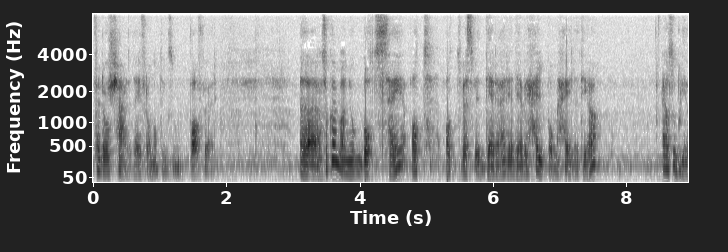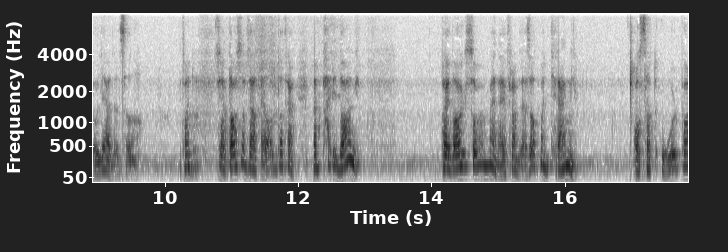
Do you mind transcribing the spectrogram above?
For da skjærer det ifra noe som var før. Eh, Så kan man jo godt si at, at hvis vi, det her er det vi holder på med hele tida, ja, så blir det jo ledelse, da. Sant? Så Ja. da da, da trenger Men per i dag per i dag så mener jeg fremdeles at man trenger å sette ord på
